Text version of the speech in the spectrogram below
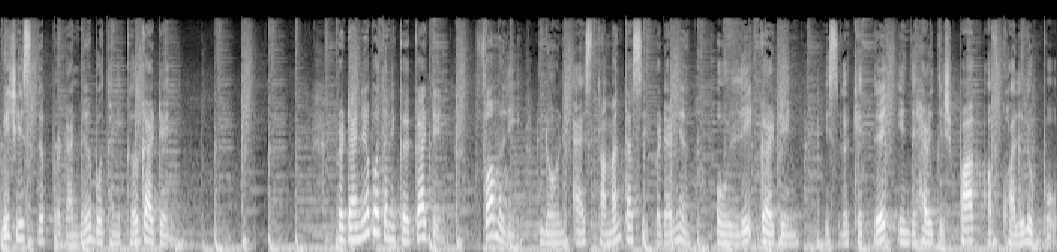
which is the Perdana Botanical Garden. Perdana Botanical Garden, formerly known as Taman Tasik Perdana or Lake Garden, is located in the Heritage Park of Kuala Lumpur.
